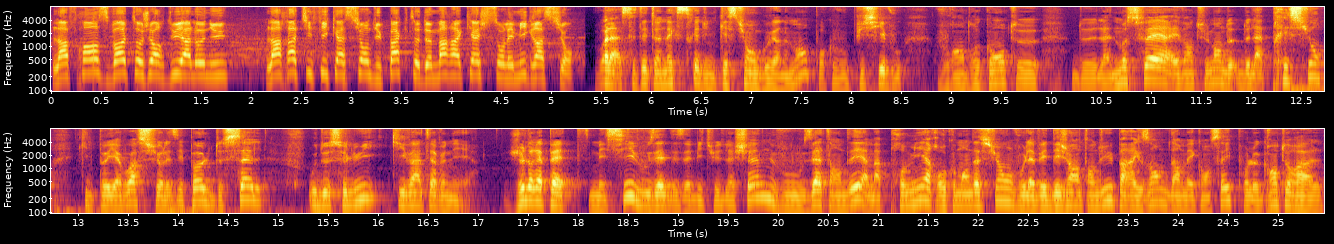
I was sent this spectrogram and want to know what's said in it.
La France vote aujourd'hui à l'ONU la ratification du pacte de Marrakech sur les migrations. Voilà, c'était un extrait d'une question au gouvernement pour que vous puissiez vous, rendre compte euh, de l'atmosphère, éventuellement de la pression qu'il peut y avoir sur les épaules de celle ou de celui qui va intervenir. Je le répète, mais si vous êtes des habitués de la chaîne, vous attendez à ma première recommandation. Vous l'avez déjà entendu par exemple dans mes conseils pour le grand oral.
